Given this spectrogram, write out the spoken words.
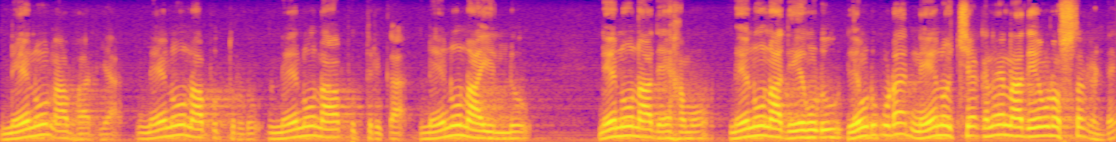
నేను నా భార్య నేను నా పుత్రుడు నేను నా పుత్రిక నేను నా ఇల్లు నేను నా దేహము నేను నా దేవుడు దేవుడు కూడా నేను వచ్చాకనే నా దేవుడు వస్తాడండి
